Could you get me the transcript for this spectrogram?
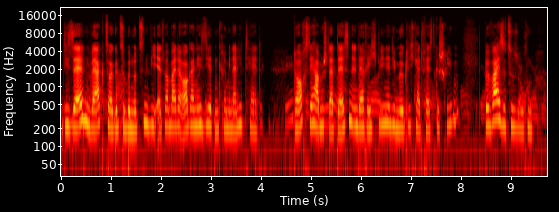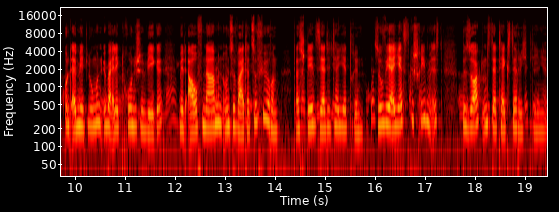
dieselben Werkzeuge zu benutzen wie etwa bei der organisierten Kriminalität. Doch sie haben stattdessen in der Richtlinie die Möglichkeit festgeschrieben, Beweise zu suchen und Ermittlungen über elektronische Wege mit Aufnahmen usw. So zu führen. Das steht sehr detailliert drin. So wie er jetzt geschrieben ist, besorgt uns der Text der Richtlinie.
